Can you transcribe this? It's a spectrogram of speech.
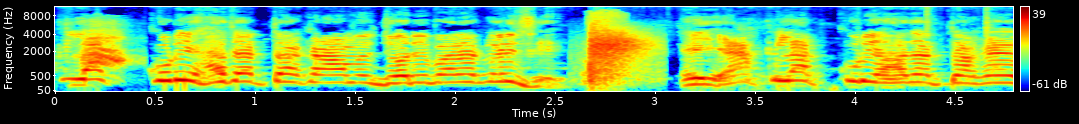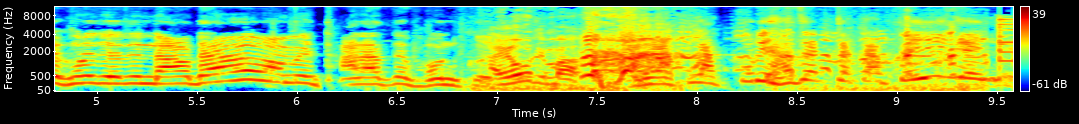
এক লাখ কুড়ি হাজার টাকা আমি জরিমানা করেছি। এই এক লাখ কুড়ি হাজার টাকা এখন যদি না দাও আমি থানাতে ফোন করি। এক লাখ কুড়ি হাজার টাকা পেয়ে গেলে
